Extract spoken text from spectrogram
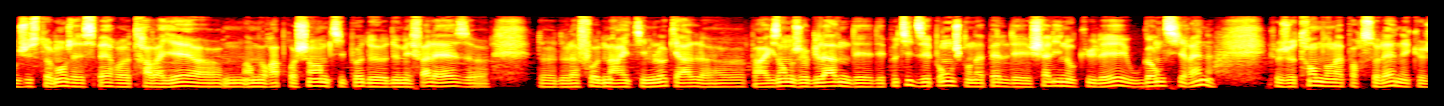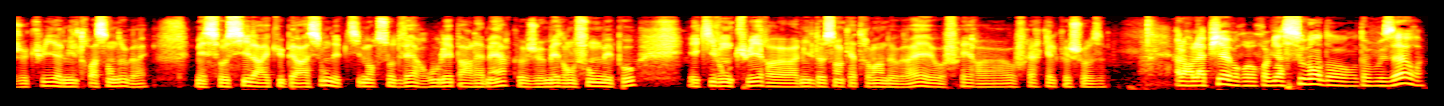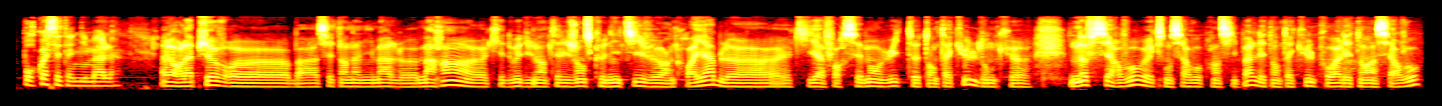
où justement j'espère euh, travailler euh, en me rapprochant un petit peu de, mes falaises, euh, de, la faune maritime locale. Par exemple, je glane des, des petites éponges qu'on appelle des chalines oculées ou gants de sirène que je trempe dans la porcelaine et que je cuis à 1300 degrés. Mais c'est aussi la récupération des petits morceaux de verre roulés par la mer que je mets dans le fond de mes pots et qui vont cuire à 1280 degrés et offrir, offrir quelque chose. Alors la pieuvre revient souvent dans, vos œuvres. Pourquoi cet animal? Alors la pieuvre, euh, bah, c'est un animal euh, marin euh, qui est doué d'une intelligence cognitive incroyable, qui a forcément huit tentacules, donc neuf cerveaux avec son cerveau principal, les tentacules pour elle étant un cerveau,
